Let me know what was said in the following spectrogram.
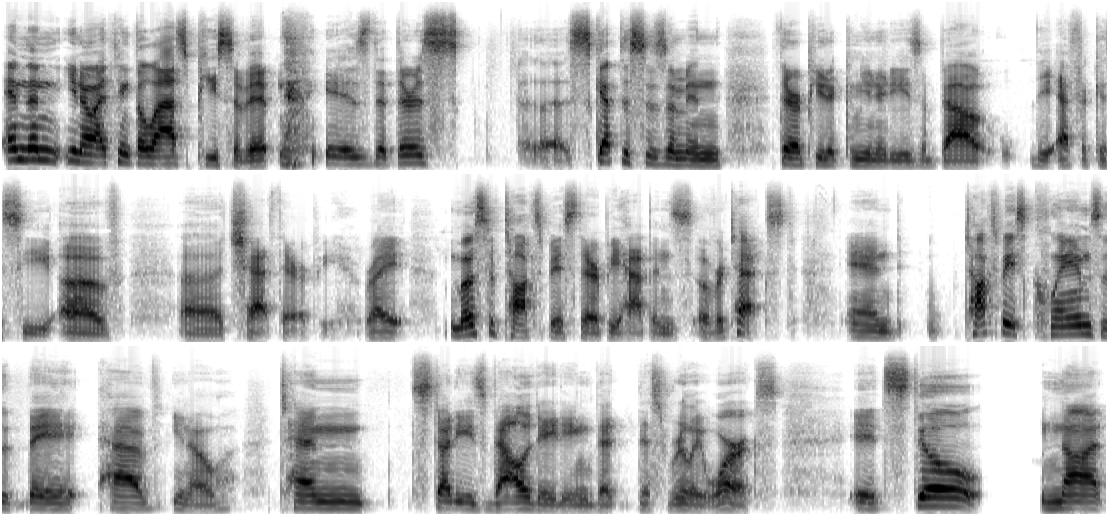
And then you know I think the last piece of it is that there's uh, skepticism in therapeutic communities about the efficacy of uh, chat therapy, right? Most of Talkspace therapy happens over text. And Talkspace claims that they have, you know, 10 studies validating that this really works. It's still not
